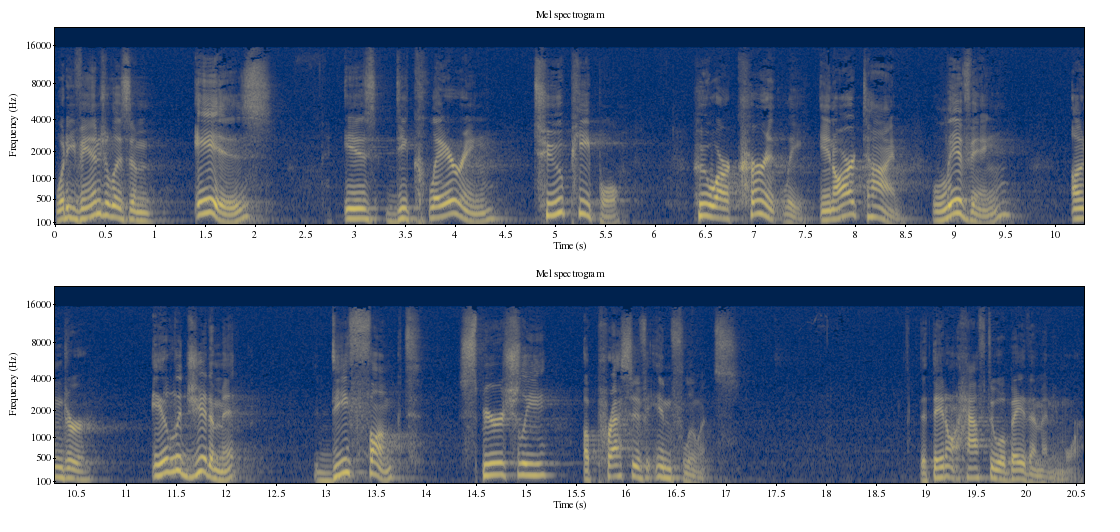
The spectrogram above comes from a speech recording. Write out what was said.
What evangelism is, is declaring to people who are currently, in our time, living under illegitimate, defunct, spiritually oppressive influence, that they don't have to obey them anymore.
